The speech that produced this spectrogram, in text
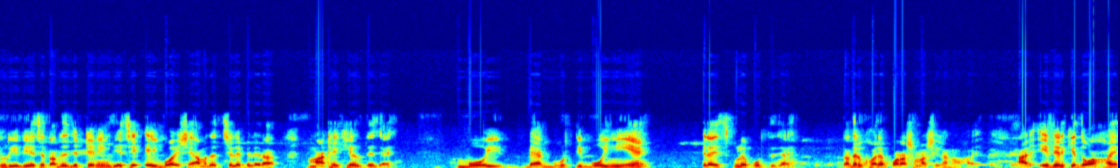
ধরিয়ে দিয়েছে, তাদের যে ট্রেনিং দিয়েছে, এই বয়সে আমাদের ছেলেপেলেরা মাঠে খেলতে যায়। বই, ব্যাগ ভর্তি বই নিয়ে এরা স্কুলে পড়তে যায়। তাদের ঘরে পড়াশোনা শেখানো হয়। আর এদেরকে দেওয়া হয়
